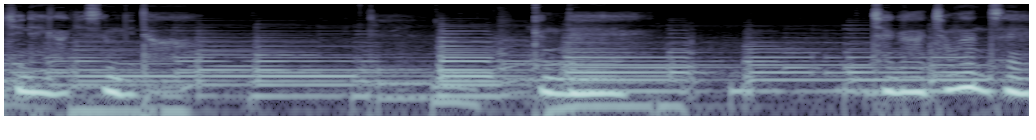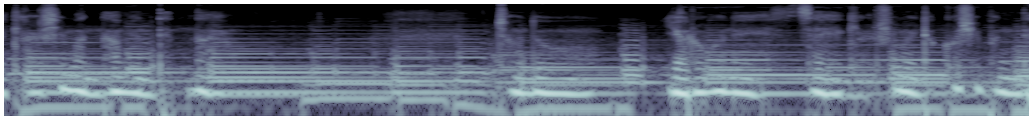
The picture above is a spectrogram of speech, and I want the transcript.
진행하겠습니다. 근데 결심만 하면 됐나요? 저도 여러분의 새 결심을 듣고 싶은데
